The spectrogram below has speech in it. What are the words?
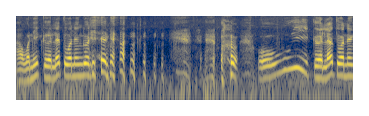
อ้าววันนี้เกิดแล้วตัวหนึ่งด้วยที่ไง โอ้ยเกิดแล้วตัวหนึ่ง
